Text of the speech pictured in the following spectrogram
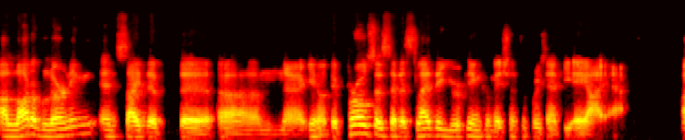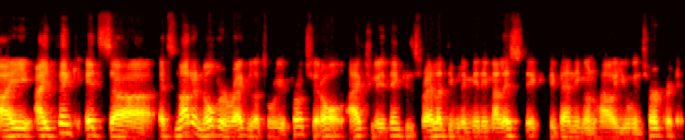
a lot of learning inside the, the um, uh, you know, the process that has led the European Commission to present the AI Act. I, I think it's, uh, it's not an over-regulatory approach at all. Actually, I think it's relatively minimalistic, depending on how you interpret it.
